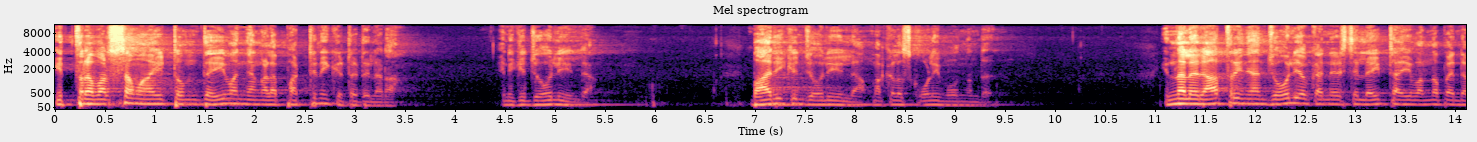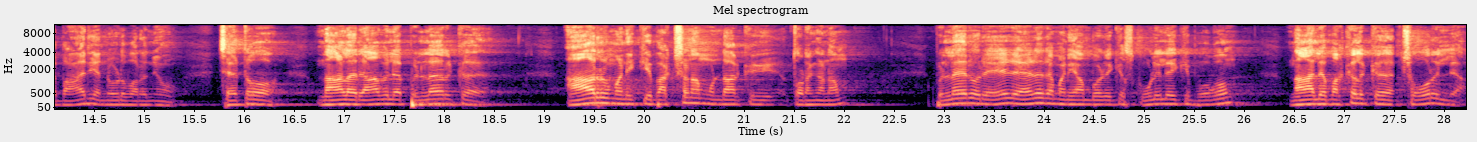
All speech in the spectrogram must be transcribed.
ഇത്ര വർഷമായിട്ടും ദൈവം ഞങ്ങളെ പട്ടിണി കിട്ടിട്ടില്ലടാ. എനിക്ക് ജോലിയില്ല. ഭാര്യയ്ക്കും ജോലിയില്ല. മക്കൾ സ്കൂളിൽ പോകുന്നുണ്ട്. ഇന്നലെ രാത്രി ഞാൻ ജോലിയൊക്കെ അന്വേഷിച്ച് ലേറ്റായി വന്നപ്പോൾ എന്റെ ഭാര്യ എന്നോട് പറഞ്ഞു ചേട്ടോ നാളെ രാവിലെ പിള്ളേർക്ക് ആറു മണിക്ക് ഭക്ഷണം ഉണ്ടാക്കി തുടങ്ങണം. പിള്ളേർ ഒരു ഏഴ് ഏഴര മണിയാകുമ്പോഴേക്ക് സ്കൂളിലേക്ക് പോകും. നാല് മക്കൾക്ക് ചോറില്ല.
